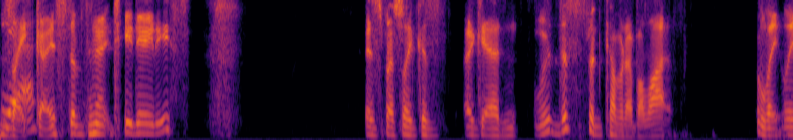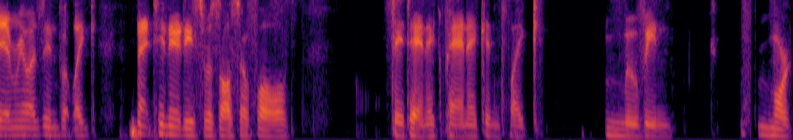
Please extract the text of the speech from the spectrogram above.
Yeah. zeitgeist of the 1980s, especially because again, this has been coming up a lot lately. I'm realizing, but like, 1980s was also full of satanic panic and like moving more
